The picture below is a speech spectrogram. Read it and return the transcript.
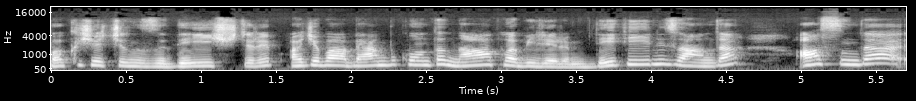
bakış açınızı değiştirip acaba ben bu konuda ne yapabilirim dediğiniz anda aslında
